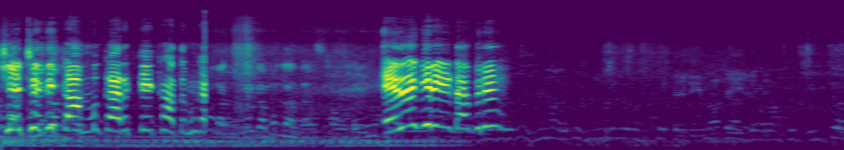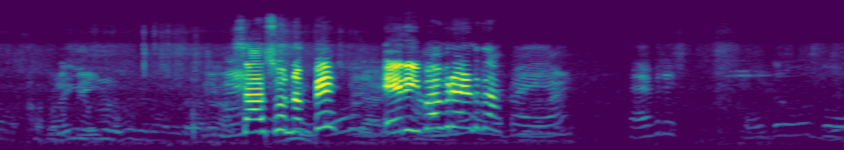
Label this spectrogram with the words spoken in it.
ਛੇ ਛੇ ਦੀ ਕੰਮ ਕਰਕੇ ਖਤਮ ਕਰ ਇਹਦਾ ਕੀ ਰੇਟ ਆ ਵੀਰੇ? 790 ਇਹ ਰੀਵਾ ਬ੍ਰਾਂਡ ਦਾ? ਪਏ ਆ ਹੈ ਵੀਰੇ। ਉਧਰ ਉਹ ਦੋ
